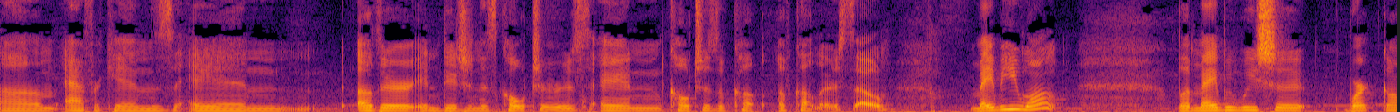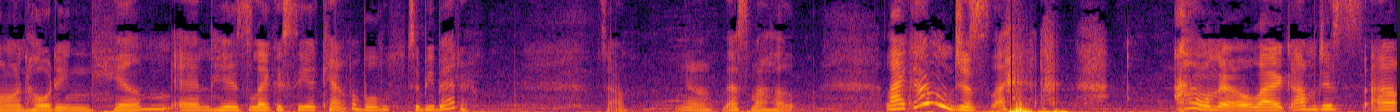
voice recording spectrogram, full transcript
um, Africans and other indigenous cultures and cultures of co- of color. So maybe he won't, but maybe we should work on holding him and his legacy accountable to be better. So, you know, that's my hope. Like I'm just like I don't know. Like I'm just I,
